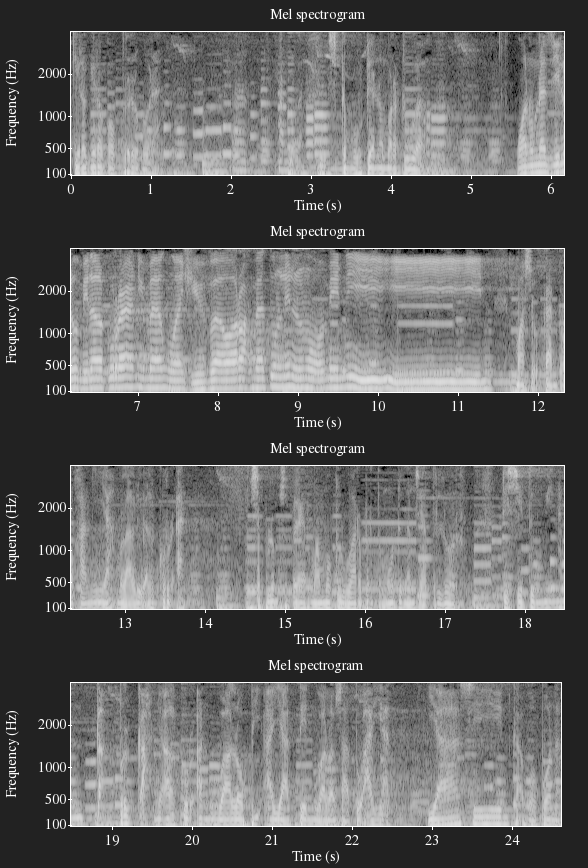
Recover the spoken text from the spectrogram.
Kira-kira kober apa ora? Eh. Kemudian nomor dua qur'ani ma huwa shifa wa rahmatun lil mu'minin Masukkan rohaniyah melalui Al-Quran Sebelum spermamu keluar bertemu dengan saya telur di situ minta berkahnya Al-Quran walau bi ayatin walau satu ayat. Yasin kak Bopo nak.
